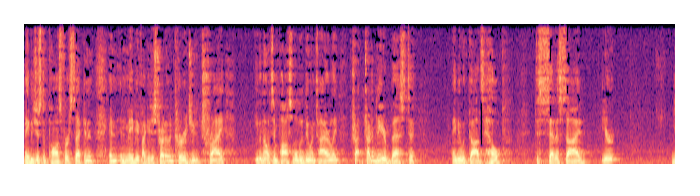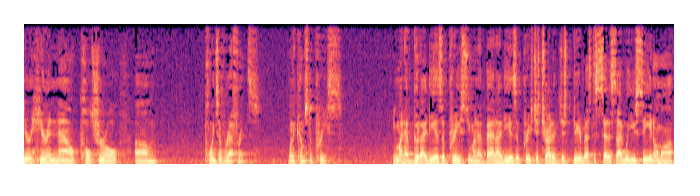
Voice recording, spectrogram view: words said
Maybe just to pause for a second and, and, and maybe if I could just try to encourage you to try, even though it's impossible to do entirely, try, try to do your best to, maybe with God's help, to set aside your, your here and now cultural um, points of reference when it comes to priests. You might have good ideas of priests. You might have bad ideas of priests. Just try to just do your best to set aside what you see in Omaha,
